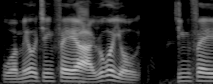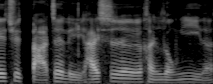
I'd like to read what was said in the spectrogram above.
我没有经费啊！如果有经费去打这里，还是很容易的。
